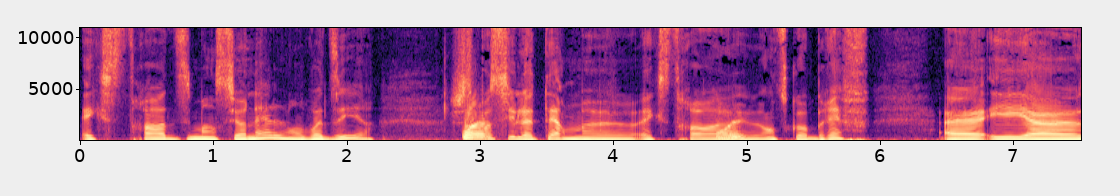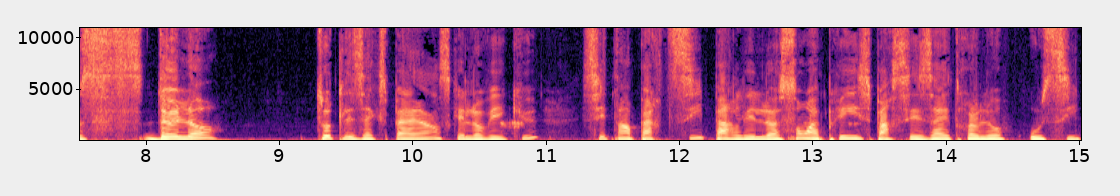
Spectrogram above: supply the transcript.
extradimensionnels, on va dire. Je sais Ouais. pas si le terme extra, Ouais. en tout cas, bref. Euh, et euh, de là, toutes les expériences qu'elle a vécues, c'est en partie par les leçons apprises par ces êtres-là aussi.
